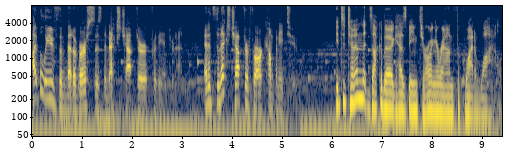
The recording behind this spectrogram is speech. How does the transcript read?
I believe the metaverse is the next chapter for the internet, and it's the next chapter for our company too. It's a term that Zuckerberg has been throwing around for quite a while.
